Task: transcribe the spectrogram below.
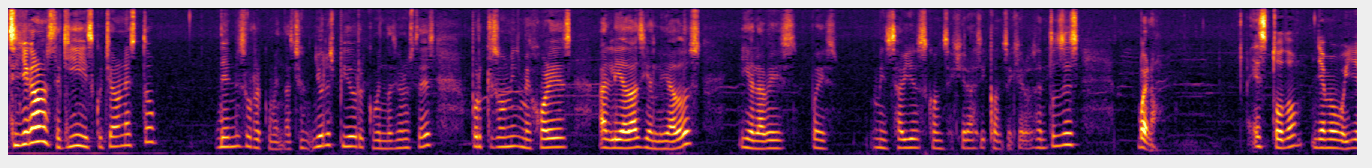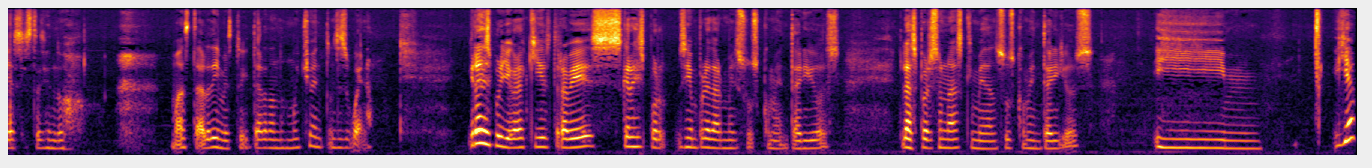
si llegaron hasta aquí y escucharon esto, denme su recomendación. Yo les pido recomendación a ustedes porque son mis mejores aliadas y aliados y a la vez pues mis sabios consejeras y consejeros. Entonces, bueno, es todo. Ya me voy, ya se está haciendo más tarde y me estoy tardando mucho. Entonces, bueno, gracias por llegar aquí otra vez. Gracias por siempre darme sus comentarios. Las personas que me dan sus comentarios. Y, y ya,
